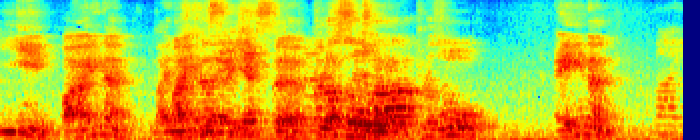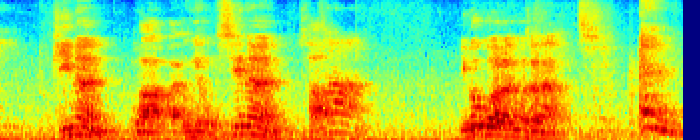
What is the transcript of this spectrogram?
2 y는 마이너스 2x 플러스 플러스 4 플러스 5 a는 마이. b는 아, 아, 오. c는 4. 사. 이거 구하라는 거잖아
